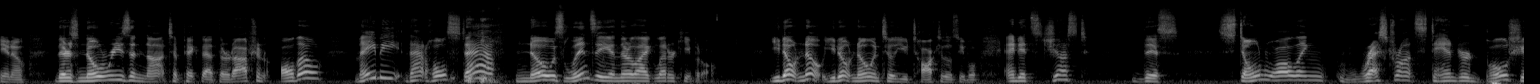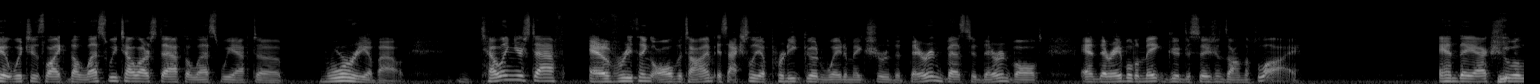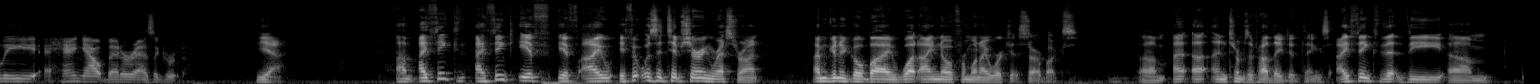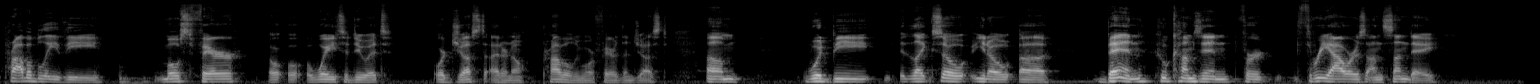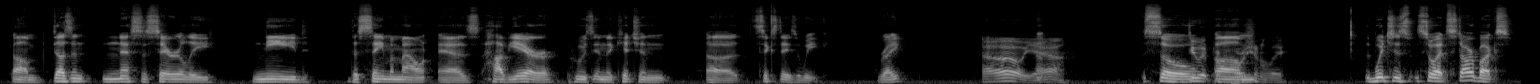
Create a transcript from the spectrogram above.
You know, there's no reason not to pick that third option. Although maybe that whole staff knows Lindsay and they're like, let her keep it all. You don't know. You don't know until you talk to those people. And it's just this stonewalling restaurant standard bullshit, which is like the less we tell our staff, the less we have to worry about. Telling your staff everything all the time is actually a pretty good way to make sure that they're invested, they're involved, and they're able to make good decisions on the fly. And they actually hang out better as a group. Yeah. Um, I think I think if if I if it was a tip sharing restaurant, I'm gonna go by what I know from when I worked at Starbucks. Um, I, uh, in terms of how they did things, I think that the um, probably the most fair o- o- way to do it, or just I don't know, probably more fair than just, um, would be like so you know uh, Ben who comes in for three hours on Sunday um, doesn't necessarily need the same amount as Javier, who's in the kitchen uh, six days a week, right? Oh yeah. So Do it um, proportionally. which is so at Starbucks,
